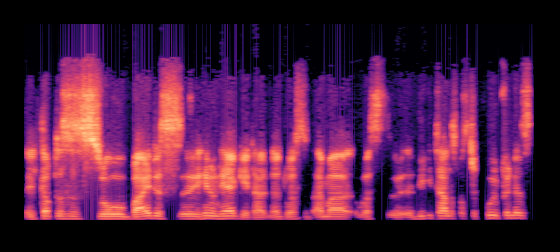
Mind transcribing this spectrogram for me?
ich glaube, dass es so beides äh, hin und her geht halt, ne? Du hast einmal was äh, Digitales, was du cool findest,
